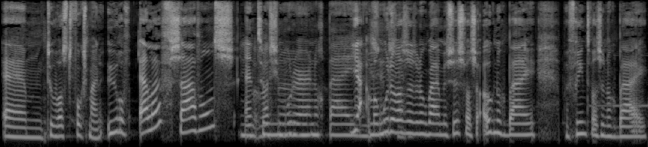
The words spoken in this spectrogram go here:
En toen was het volgens mij een uur of elf s'avonds. En, en toen was je moeder nog bij? Ja, mijn moeder was er nog bij. Mijn zus was er ook nog bij. Mijn vriend was er nog bij.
